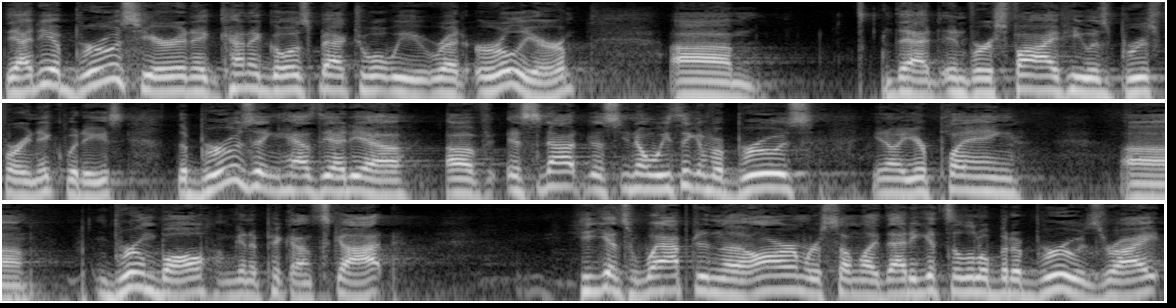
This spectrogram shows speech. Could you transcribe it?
The idea of bruise here, and it kind of goes back to what we read earlier, um, that in verse 5, he was bruised for iniquities. The bruising has the idea of, it's not just, you know, we think of a bruise, you know, you're playing uh, broom ball. I'm going to pick on Scott. He gets whapped in the arm or something like that. He gets a little bit of bruise, right?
